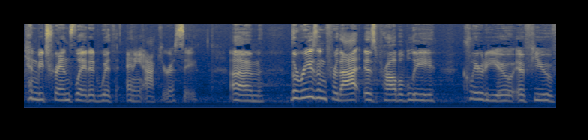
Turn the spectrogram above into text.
can be translated with any accuracy. Um, the reason for that is probably clear to you if you've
